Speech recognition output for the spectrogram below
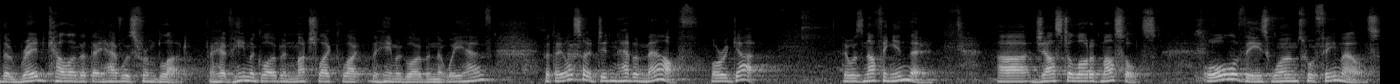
the red color that they have was from blood. They have hemoglobin, much like, like the hemoglobin that we have, but they also didn't have a mouth or a gut. There was nothing in there uh, just a lot of muscles. All of these worms were females.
